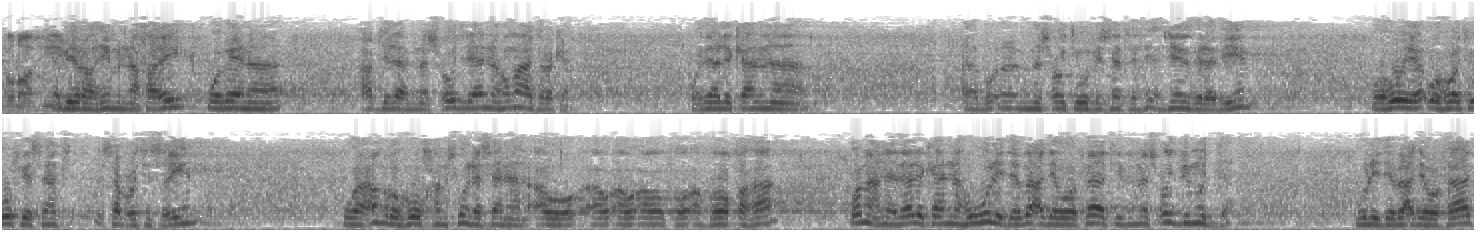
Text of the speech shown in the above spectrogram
إبراهيم. إبراهيم النخعي وبين عبد الله بن مسعود لأنه ما أدركه. وذلك أن مسعود توفي سنة 32 وهو وهو توفي سنة 97 وعمره خمسون سنة أو أو أو, أو فوقها. ومعنى ذلك أنه ولد بعد وفاة ابن مسعود بمدة. ولد بعد وفاة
